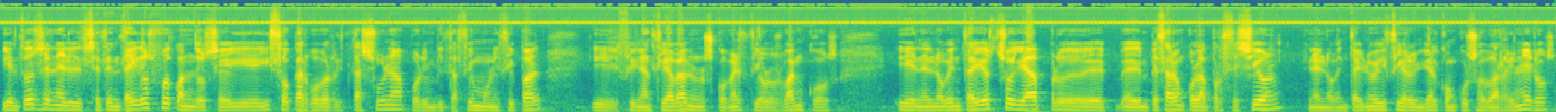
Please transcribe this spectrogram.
Y entonces en el 72 fue cuando se hizo cargo de Ritasuna por invitación municipal y financiaban los comercios, los bancos. Y en el 98 ya eh, empezaron con la procesión en el 99 hicieron ya el concurso de barreneros.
